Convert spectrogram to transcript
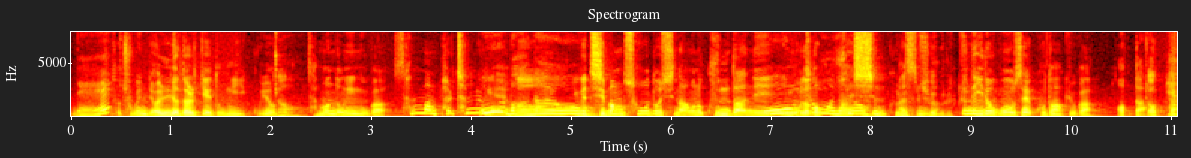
네. 서초구는 18개 동이 있고요. 어. 잠원동 인구가 3만 8천 오, 명이에요. 많아요. 이거 지방 소도시나 어느 군 단위 오, 인구보다도 많아요. 훨씬 그렇죠, 많습니다. 그렇죠. 근데 이런 곳에 고등학교가 없다. 없다.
